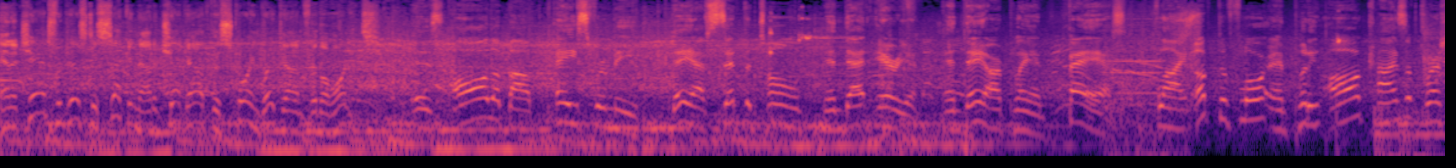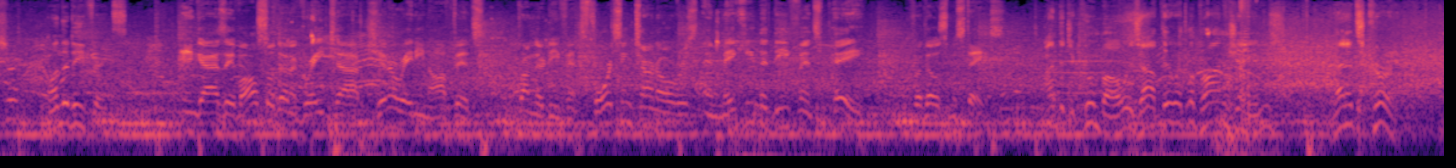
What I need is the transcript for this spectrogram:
And a chance for just a second now to check out the scoring breakdown for the Hornets. It's all about pace for me. They have set the tone in that area, and they are playing fast, flying up the floor and putting all kinds of pressure on the defense. And guys, they've also done a great job generating offense from their defense, forcing turnovers and making the defense pay for those mistakes. Antetokounmpo is out there with LeBron James. Then it's Curry.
